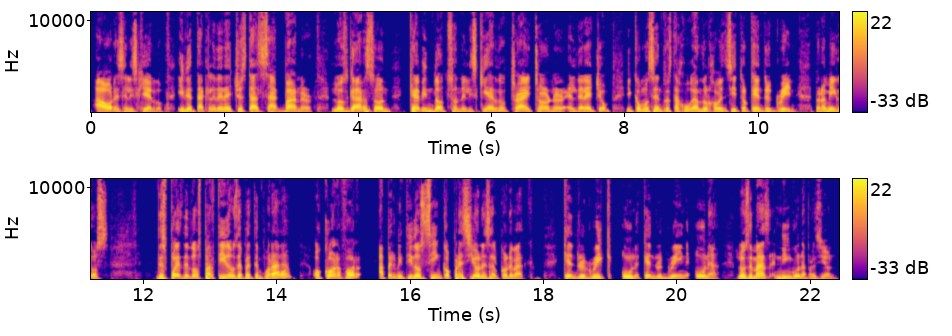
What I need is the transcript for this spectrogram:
ahora es el izquierdo. Y de tackle derecho está Zach Banner. Los guards son Kevin Dodson, el izquierdo, Trey Turner, el derecho, y como centro está jugando el jovencito Kendrick Green. Pero amigos, después de dos partidos de pretemporada, Okorafor ha permitido cinco presiones al coreback. Kendrick Green, una. Kendrick Green, una. Los demás, ninguna presión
